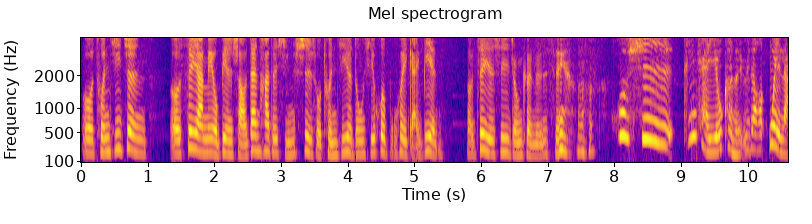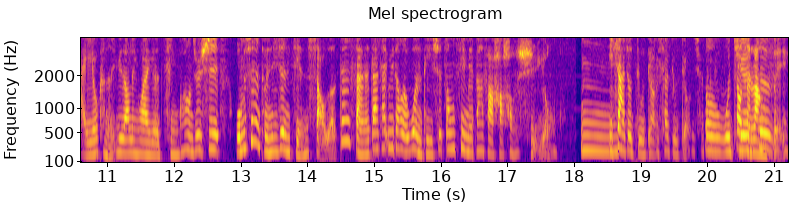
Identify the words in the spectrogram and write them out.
呃，囤积症。呃，虽然没有变少，但它的形式所囤积的东西会不会改变？呃，这也是一种可能性。或是听起来有可能遇到未来，也有可能遇到另外一个情况，就是我们虽然囤积症减少了，但反而大家遇到的问题是东西没办法好好使用，嗯，一下就丢掉，一下丢掉，一下丢掉，呃，我觉得造成浪费。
